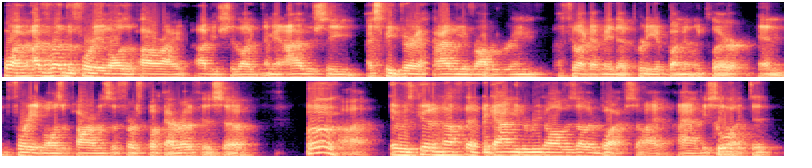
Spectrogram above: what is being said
Well, I've, I've read the 48 Laws of Power. I obviously like, I mean, I obviously, I speak very highly of Robert Greene. I feel like I've made that pretty abundantly clear. And 48 Laws of Power was the first book I read of his. So uh, it was good enough that it got me to read all of his other books. So I, I obviously Cool. liked it.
